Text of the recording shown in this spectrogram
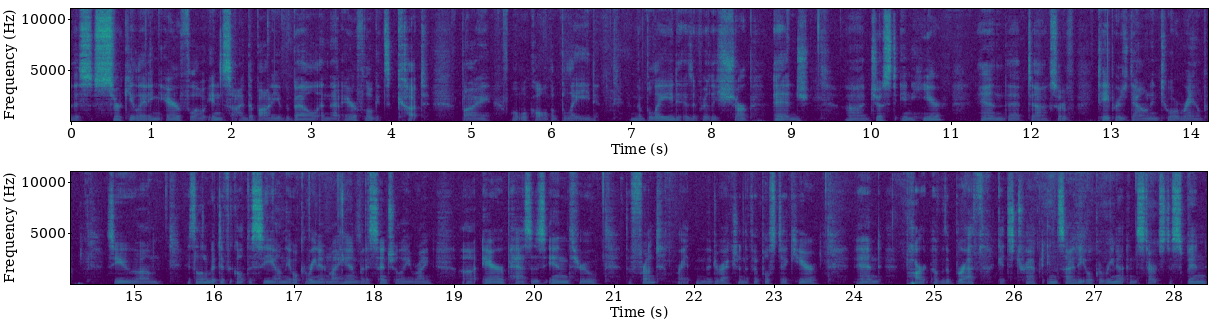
this circulating airflow inside the body of the bell, and that airflow gets cut by what we'll call the blade. And the blade is a really sharp edge uh, just in here, and that uh, sort of tapers down into a ramp. So you, um, it's a little bit difficult to see on the ocarina in my hand, but essentially, right, uh, air passes in through the front, right, in the direction of the Fipple stick here, and part of the breath gets trapped inside the ocarina and starts to spin,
